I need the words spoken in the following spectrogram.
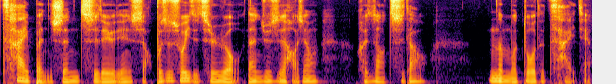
菜本身吃的有点少，不是说一直吃肉，但就是好像很少吃到那么多的菜，这样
